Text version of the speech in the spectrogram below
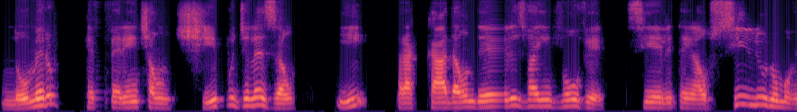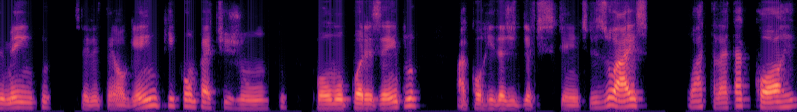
número, referente a um tipo de lesão. E para cada um deles vai envolver se ele tem auxílio no movimento, se ele tem alguém que compete junto, como, por exemplo, a corrida de deficientes visuais, o atleta corre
